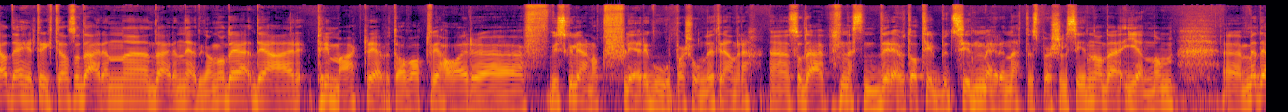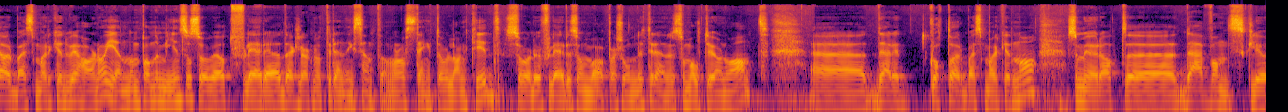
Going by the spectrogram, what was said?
ja, Det er helt riktig. Altså, det, er en, det, er en, nedgang. og det, det, er primært drevet av at vi har eh, Vi skulle gjerne hatt flere gode personlige trenere. Eh, så det er nesten drevet av tilbudssiden mer enn etterspørselssiden. og det gjennom, eh, Med det arbeidsmarkedet vi har nå, gjennom pandemien, så så vi at flere det er klart Når treningssentrene var stengt over lang tid, så var det jo flere som var personlige trenere som valgte å gjøre noe annet. Eh, det er et godt arbeidsmarked nå som gjør at eh, det er vanskelig,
